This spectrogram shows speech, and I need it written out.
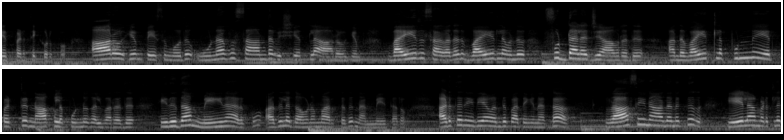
ஏற்படுத்தி கொடுக்கும். ஆரோக்கியம் பேசும்போது உணவு சார்ந்த விஷயத்தில் ஆரோக்கியம். வயிறு சா அதாவது வயிறில் வந்து ஃபுட் அலர்ஜி ஆகுறது அந்த வயிற்றில் புண்ணு ஏற்பட்டு நாக்கில் புண்ணுகள் வர்றது இதுதான் மெயினாக இருக்கும். அதில் கவனமாக இருக்கிறது நன்மையை தரும். அடுத்த ரீதியாக வந்து பார்த்தீங்கன்னாக்கா ராசிநாதனுக்கு ஏழாம் இடத்துல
